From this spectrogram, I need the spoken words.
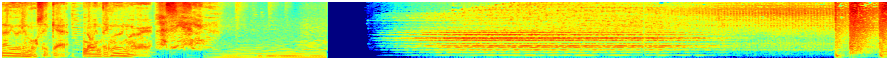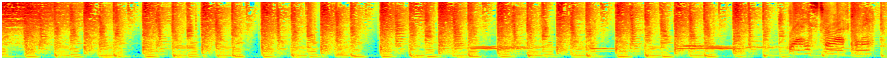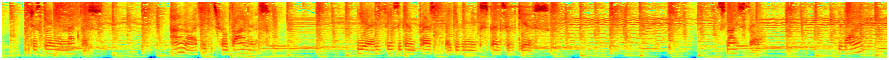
radio de la música 999. La 100. Yeah, he's still after me. He just gave me a necklace. I don't know, I think it's real diamonds. Yeah, he thinks he can impress me by giving me expensive gifts. It's nice though. You want it?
